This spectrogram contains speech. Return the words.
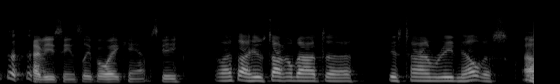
Have you seen Sleepaway Camp, Ski? Oh, I thought he was talking about uh, his time reading Elvis. Oh.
